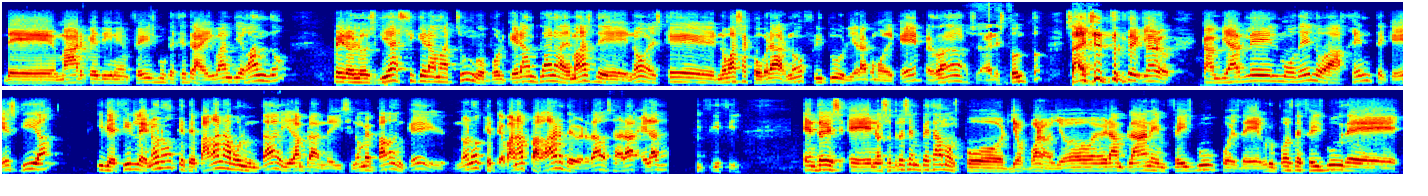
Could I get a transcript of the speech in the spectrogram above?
de marketing en Facebook, etcétera, iban llegando, pero los guías sí que era más chungo, porque era en plan, además de, no, es que no vas a cobrar, ¿no? Free tour, y era como de qué, perdona, eres tonto, ¿sabes? Entonces, claro, cambiarle el modelo a gente que es guía y decirle, no, no, que te pagan a voluntad, y era en plan de, ¿y si no me pagan qué? No, no, que te van a pagar de verdad, o sea, era, era difícil. Entonces, eh, nosotros empezamos por, yo, bueno, yo era en plan en Facebook, pues de grupos de Facebook de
